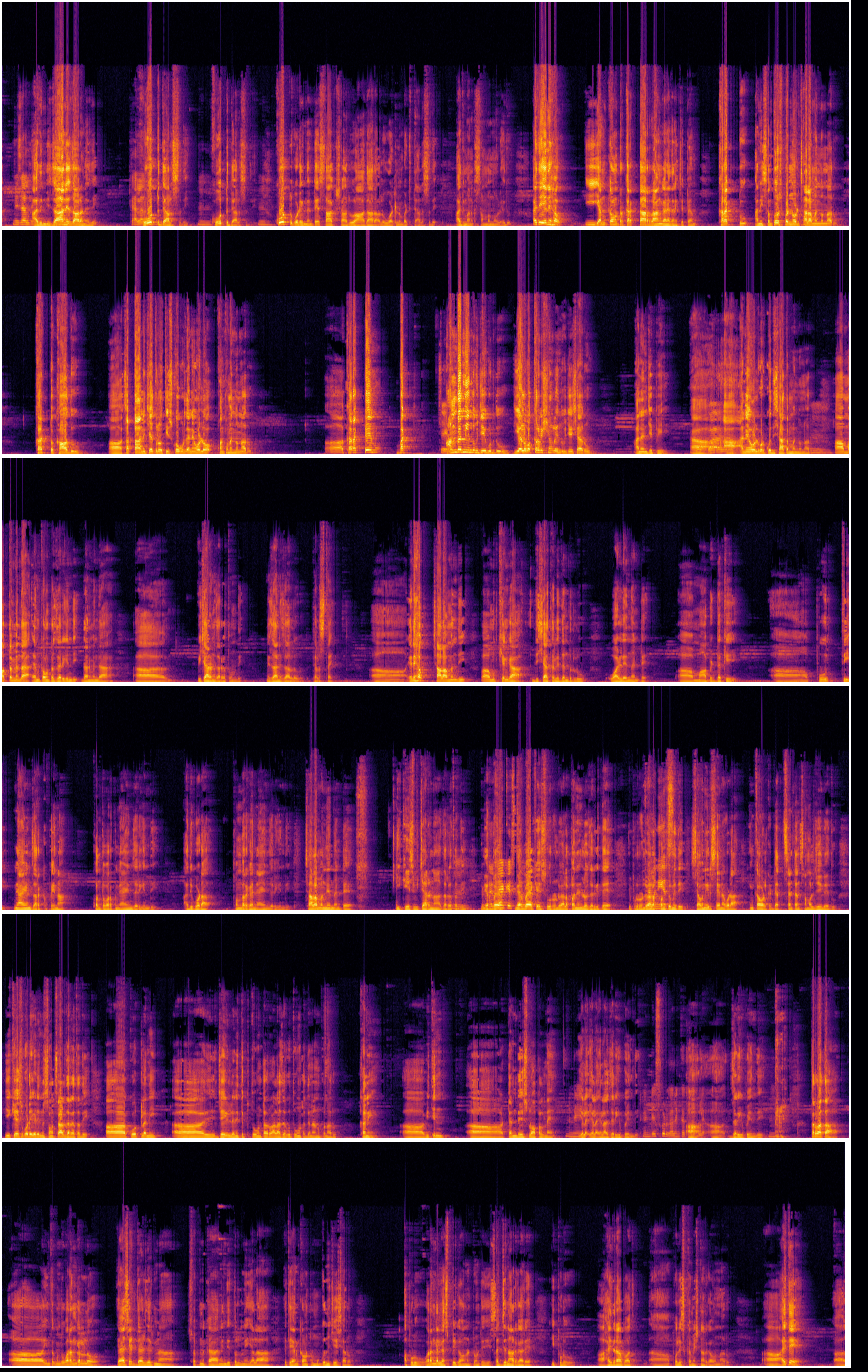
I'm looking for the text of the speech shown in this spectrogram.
అది నిజానిజాలు అనేది కోర్టు తేలుస్తుంది. కోర్టు తేలుస్తుంది. కోర్టు కూడా ఏంటంటే సాక్ష్యాలు ఆధారాలు వాటిని బట్టి తేలుస్తుంది. అది మనకు సంబంధం లేదు. అయితే ఎనీహౌ ఈ ఎన్కౌంటర్ కరెక్టా రాంగ్ అనేది దానికి చెప్పాను. కరెక్టు అని సంతోషపడిన వాళ్ళు చాలామంది ఉన్నారు. కరెక్ట్ కాదు చట్టాన్ని చేతిలో తీసుకోకూడదు అనేవాళ్ళు కొంతమంది ఉన్నారు. కరెక్టేను బట్ అందరినీ ఎందుకు చేయకూడదు? వీళ్ళ ఒక్కరి విషయంలో ఎందుకు చేశారు? అని అని చెప్పి అనేవాళ్ళు కూడా కొద్ది శాతం మంది ఉన్నారు. మొత్తం మీద ఎన్కౌంటర్ జరిగింది. దాని మీద విచారణ జరుగుతుంది. నిజానిజాలు తెలుస్తాయి. ఎనిహౌ చాలామంది ముఖ్యంగా దిశ తల్లిదండ్రులు వాళ్ళు ఏంటంటే మా బిడ్డకి పూర్తి న్యాయం జరగకపోయినా కొంతవరకు న్యాయం జరిగింది. అది కూడా తొందరగా న్యాయం జరిగింది. చాలామంది ఏంటంటే ఈ కేసు విచారణ జరుగుతుంది. నిర్భయ నిర్భయ కేసు రెండు వేల పన్నెండులో జరిగితే ఇప్పుడు రెండు వేల పంతొమ్మిది సెవెన్ ఇయర్స్ అయినా కూడా ఇంకా వాళ్ళకి డెత్ సెంటెన్స్ అమలు చేయలేదు. ఈ కేసు కూడా ఏడెనిమిది సంవత్సరాలు జరుగుతుంది. కోర్టులని జైళ్ళని తిప్పుతూ ఉంటారు అలా జరుగుతూ ఉంటుందని అనుకున్నారు. కానీ విత్ ఇన్ టెన్ డేస్ లోపలనే ఇలా ఇలా ఇలా జరిగిపోయింది. జరిగిపోయింది. తర్వాత ఆ, ఇంతకుముందు వరంగల్లో యాసిడ్ దాడి జరిగిన స్వప్నక నిందితుల్ని ఎలా అయితే ఎన్కౌంటర్ ముగ్గురిని చేశారో అప్పుడు వరంగల్ ఎస్పీగా ఉన్నటువంటి సజ్జనార్ గారే ఇప్పుడు హైదరాబాద్ పోలీస్ కమిషనర్గా ఉన్నారు. అయితే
